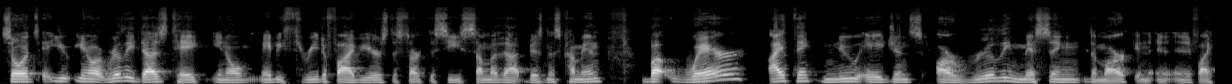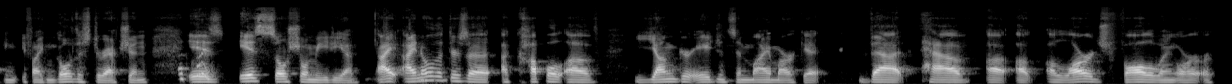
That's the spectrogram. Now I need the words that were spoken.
so it's you you know it really does take you know maybe three to five years to start to see some of that business come in but where I think new agents are really missing the mark, and, and, and if I can if I can go this direction, is is social media. I I know that there's a, a couple of younger agents in my market that have a, a, a large following or, or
